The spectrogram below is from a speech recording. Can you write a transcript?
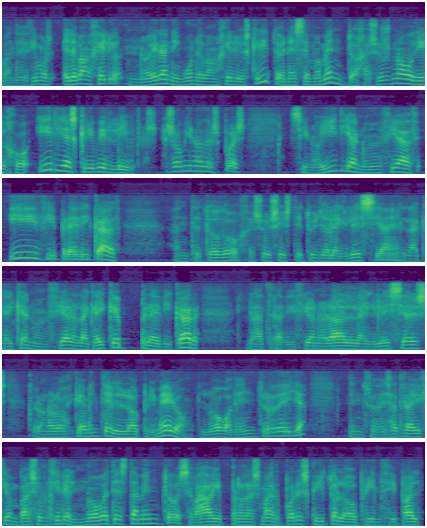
cuando decimos el Evangelio no era ningún Evangelio escrito en ese momento. Jesús no dijo ir y escribir libros, eso vino después, sino id y anunciad, id y predicad. Ante todo, Jesús instituye a la iglesia en la que hay que anunciar, en la que hay que predicar. La tradición oral, la iglesia es cronológicamente lo primero. Luego, dentro de ella, Dentro de esa tradición va a surgir el Nuevo Testamento, se va a plasmar por escrito lo principal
